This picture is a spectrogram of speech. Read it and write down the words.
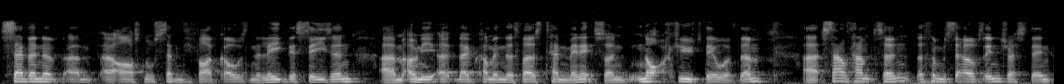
seven of um, uh, Arsenal's 75 goals in the league this season. Um, only uh, they've come in the first 10 minutes, so not a huge deal with them. Uh, Southampton themselves, interesting.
